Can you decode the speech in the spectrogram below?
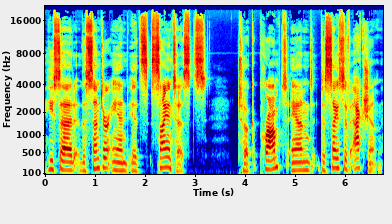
He said the center and its scientists took prompt and decisive action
